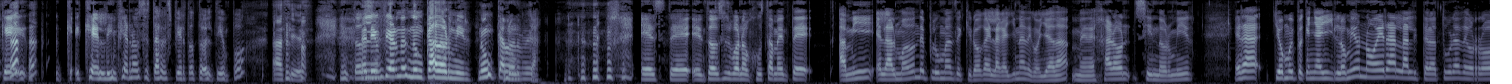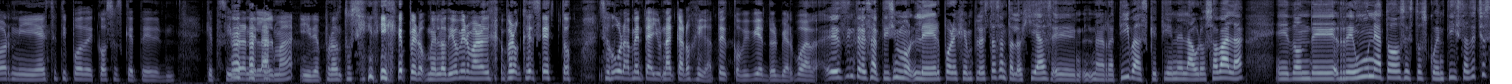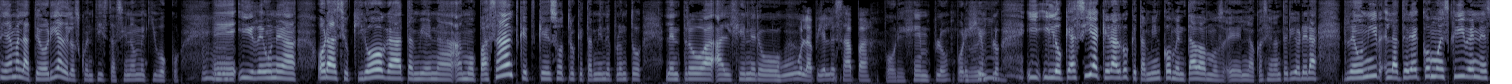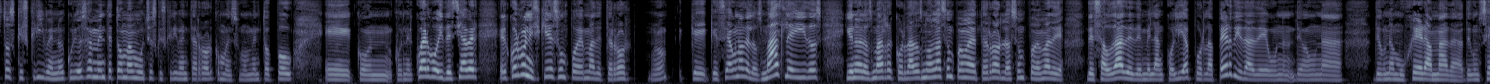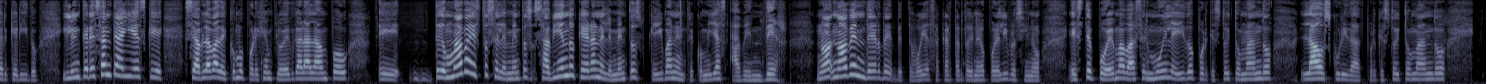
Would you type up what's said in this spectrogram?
que, que, que el infierno se está despierto todo el tiempo. Así es. Entonces, El infierno es nunca dormir, nunca dormir. Nunca. este, entonces, bueno, justamente a mí el almohadón de plumas de Quiroga y la gallina degollada me dejaron sin dormir. Era yo muy pequeña y lo mío no era la literatura de horror ni este tipo de cosas que te que te siembran el alma y de pronto sí dije, pero me lo dio mi hermano dije, pero ¿qué es esto? Seguramente hay un ácaro gigantesco viviendo en mi almohada. Es interesantísimo leer, por ejemplo, estas antologías eh, narrativas que tiene Lauro Zavala, eh, donde reúne a todos estos cuentistas. De hecho, se llama La teoría de los cuentistas, si no me equivoco. Eh, y reúne a Horacio Quiroga, también a, a Maupassant, que, que es otro que también de pronto le entró a- al género Uh, la piel de zapa. por ejemplo, por ejemplo. Y, y lo que hacía, que algo que también comentábamos en la ocasión anterior, era reunir la teoría de cómo escriben estos que escriben, ¿no? Y curiosamente toma muchos que escriben terror, como en su momento Poe eh, con, con El Cuervo, y decía, a ver, El Cuervo ni siquiera es un poema de terror, Que, que sea uno de los más leídos y uno de los más recordados, no lo hace un poema de terror, lo hace un poema de, de saudade, de melancolía por la pérdida de una, de, una, de una mujer amada, de un ser querido. Y lo interesante ahí es que se hablaba de cómo, por ejemplo, Edgar Allan Poe eh, tomaba estos elementos sabiendo que eran elementos que iban, entre comillas, a vender. No, no a vender de, de te voy a sacar tanto dinero por el libro, sino este poema va a ser muy leído porque estoy tomando la oscuridad, porque estoy tomando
